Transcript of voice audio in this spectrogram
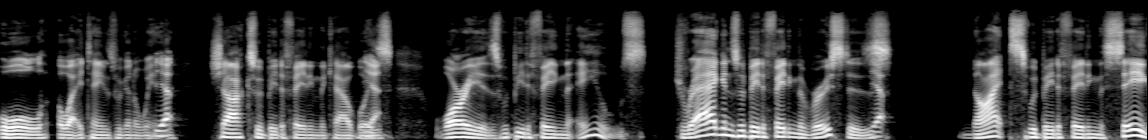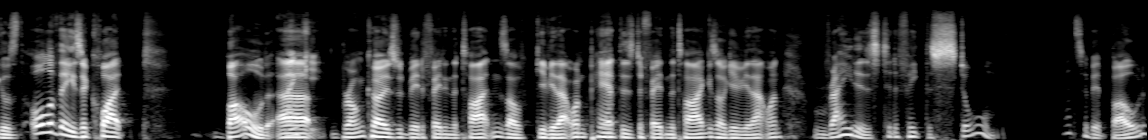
all away teams were going to win, Yep. Sharks would be defeating the Cowboys, Warriors would be defeating the Eels, Dragons would be defeating the Roosters, Yep. Knights would be defeating the Seagulls. All of these are quite bold. Uh, you. Broncos would be defeating the Titans. I'll give you that one. Panthers defeating the Tigers. I'll give you that one. Raiders to defeat the Storm. That's a bit bold.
